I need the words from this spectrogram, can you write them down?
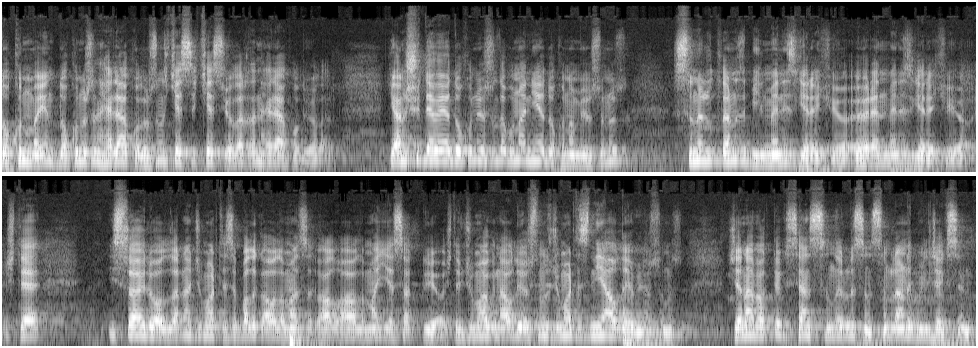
dokunmayın, dokunursan helak olursunuz, kesi kesiyorlar, zaten helak oluyorlar. Yani şu deveye dokunuyorsunuz da buna niye dokunamıyorsunuz? Sınırlıklarınızı bilmeniz gerekiyor, öğrenmeniz gerekiyor. İşte İsrailoğullarına cumartesi balık avlaması, av, avlamayı yasaklıyor. İşte cuma günü avlıyorsunuz, cumartesi niye avlayamıyorsunuz? Cenab-ı Hak diyor ki sen sınırlısın, sınırlarını bileceksin.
